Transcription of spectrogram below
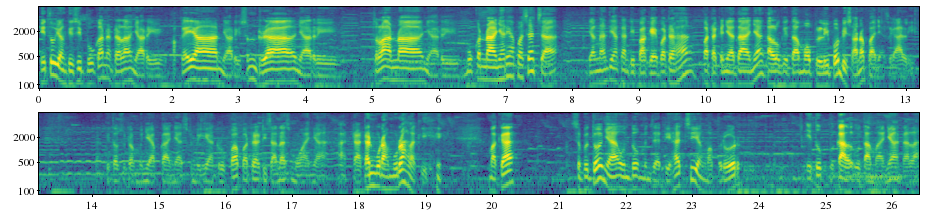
itu yang disibukkan adalah nyari pakaian, nyari sendal, nyari celana, nyari mukena, nyari apa saja yang nanti akan dipakai. Padahal pada kenyataannya kalau kita mau beli pun di sana banyak sekali. Nah, kita sudah menyiapkannya sedemikian rupa padahal di sana semuanya ada dan murah-murah lagi. Maka Sebetulnya untuk menjadi haji yang mabrur itu bekal utamanya adalah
